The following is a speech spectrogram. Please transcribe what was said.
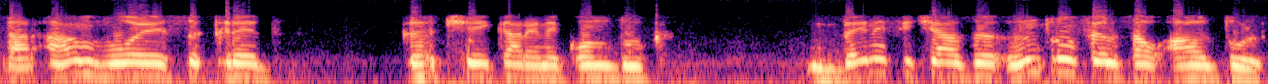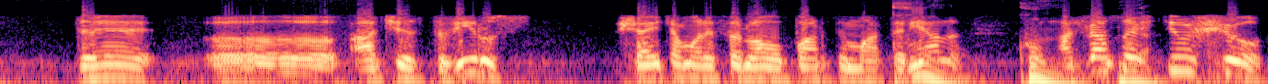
Dar am voie să cred că cei care ne conduc beneficiază într-un fel sau altul de uh, acest virus și aici mă refer la o parte materială. Cum? Cum? Aș vrea să Ia. știu și eu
